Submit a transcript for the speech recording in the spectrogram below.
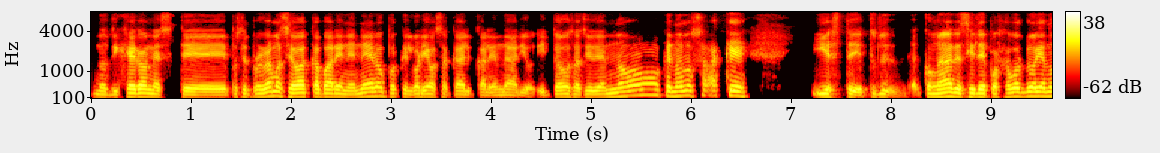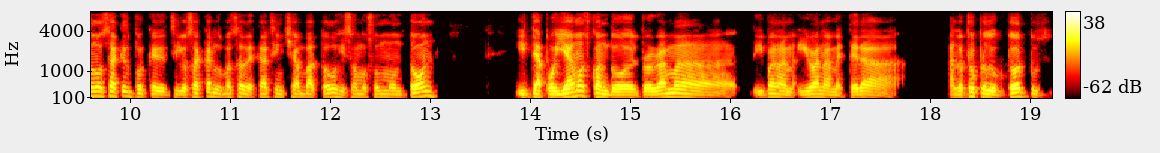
nos dijeron, este, pues el programa se va a acabar en enero porque el Gloria va a sacar el calendario. Y todos así de, no, que no lo saque. Y este, pues con ganas de decirle, por favor, Gloria, no lo saques porque si lo sacas nos vas a dejar sin chamba a todos y somos un montón. Y te apoyamos cuando el programa iban a, iban a meter a, al otro productor, pues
